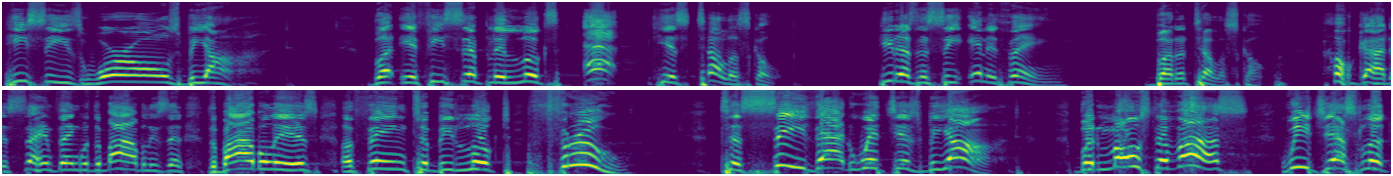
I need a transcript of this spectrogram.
he sees worlds beyond. But if he simply looks at his telescope, he doesn't see anything but a telescope. Oh God, the same thing with the Bible. He said, the Bible is a thing to be looked through to see that which is beyond. But most of us, we just look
